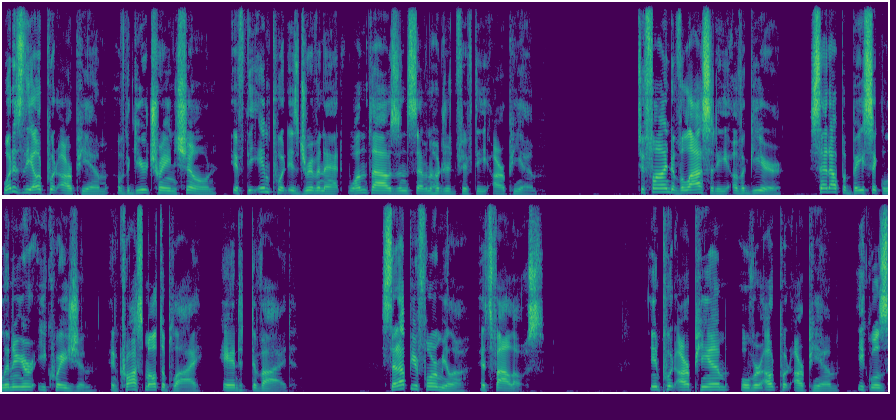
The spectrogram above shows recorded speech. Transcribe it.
What is the output RPM of the gear train shown if the input is driven at 1,750 RPM? To find a velocity of a gear, set up a basic linear equation and cross-multiply and divide. Set up your formula as follows. Input RPM over output RPM equals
